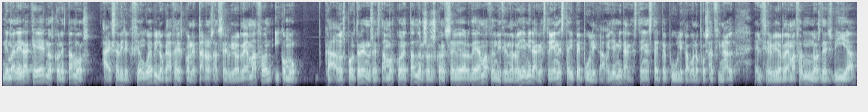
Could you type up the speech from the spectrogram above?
de manera que nos conectamos a esa dirección web y lo que hace es conectarnos al servidor de Amazon y como cada dos por tres nos estamos conectando nosotros con el servidor de Amazon diciéndole, oye, mira que estoy en esta IP pública, oye, mira que estoy en esta IP pública. Bueno, pues al final el servidor de Amazon nos desvía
